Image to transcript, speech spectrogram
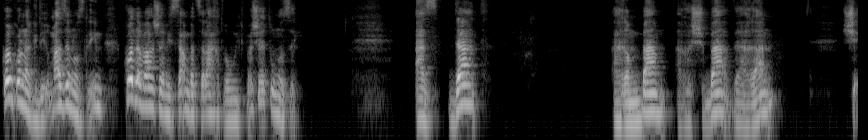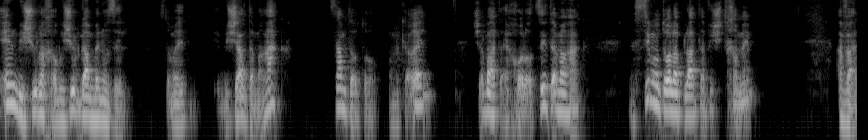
קודם כל נגדיר, מה זה נוזלים? כל דבר שאני שם בצלחת והוא מתפשט הוא נוזל. אז דעת הרמב"ם, הרשב"א והר"ן, שאין בישול אחר בישול גם בנוזל. זאת אומרת, בישלת מרק, שמת אותו במקרר, שבת יכול להוציא את המרק, לשים אותו על הפלטה ושיתחמם. אבל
